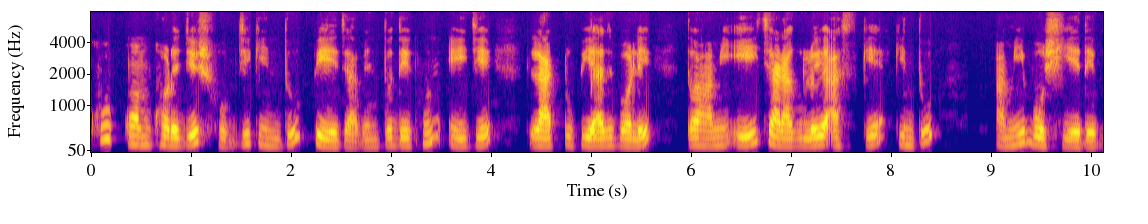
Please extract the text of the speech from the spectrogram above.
খুব কম খরচে সবজি কিন্তু পেয়ে যাবেন। তো দেখুন, এই যে লাট্টু পেঁয়াজ বলে, তো আমি এই চারাগুলোই আজকে কিন্তু আমি বসিয়ে দেব।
